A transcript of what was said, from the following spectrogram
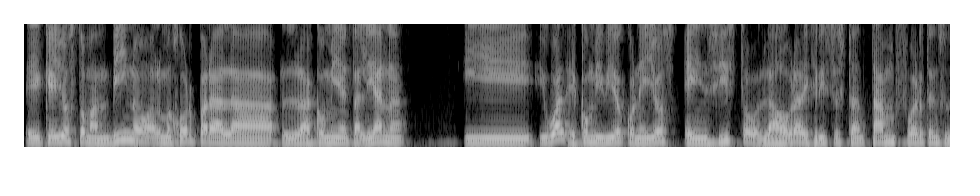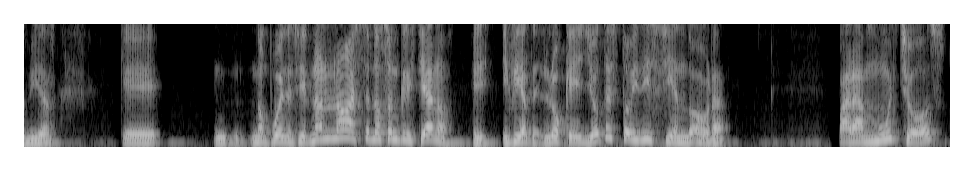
eh, que ellos toman vino, a lo mejor para la, la comida italiana. Y igual he convivido con ellos e insisto, la obra de Cristo está tan fuerte en sus vidas que no puedes decir, no, no, estos no son cristianos. Y, y, fíjate, lo que yo te estoy diciendo ahora, para muchos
